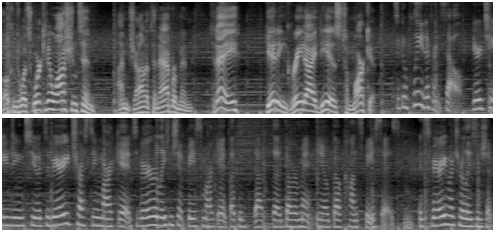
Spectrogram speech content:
Welcome to What's Working in Washington. I'm Jonathan Aberman. Today, getting great ideas to market. It's a completely different sell. You're changing to it's a very trusting market. It's a very relationship based market that the that the government, you know, GovCon space is. Hmm. It's very much relationship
